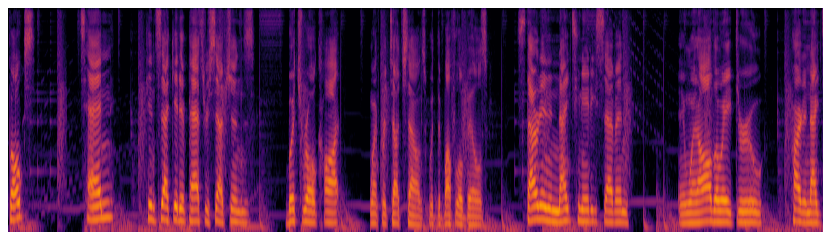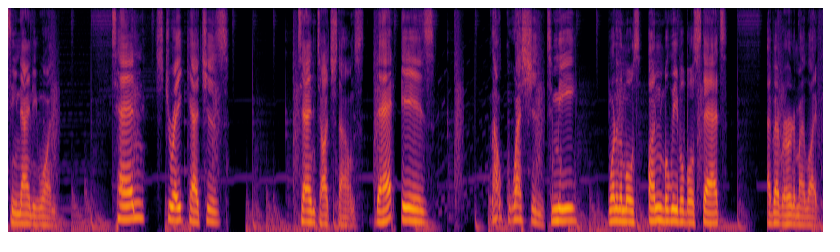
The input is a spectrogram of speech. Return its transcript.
Folks, 10 consecutive pass receptions Butch Rolle caught went for touchdowns with the Buffalo Bills, starting in 1987 and went all the way through part of 1991. 10 straight catches, 10 touchdowns. That is, without question, to me, one of the most unbelievable stats I've ever heard in my life.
